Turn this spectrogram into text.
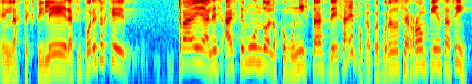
en las textileras. Y por eso es que trae es- a, este mundo a los comunistas de esa época. Pues por eso Cerrón piensa así.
